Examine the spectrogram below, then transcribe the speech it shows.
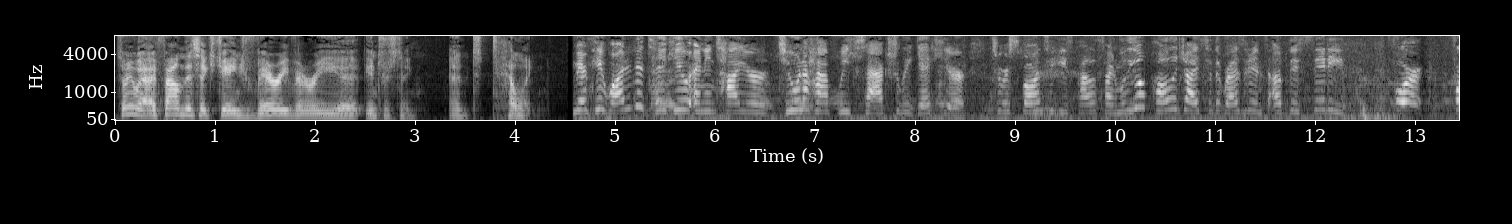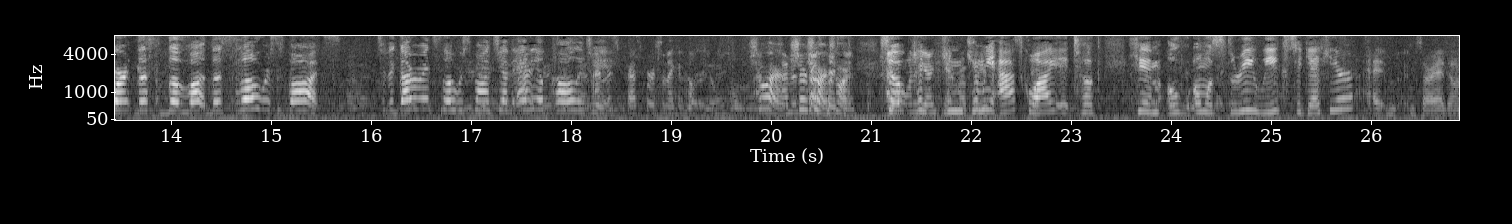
So, anyway, I found this exchange very, very uh, interesting and telling. Mayor Pete, why did it take you an entire two and a half weeks to actually get here to respond to East Palestine? Will you apologize to the residents of this city for for the the, the slow response? To the government's slow response, do you have any apology? I'm a press person. I can help you. Sure, I'm a sure, sure, sure. person. I So don't wanna be can on can, camera, can we ask why it took him o- almost three weeks to get here? I, I'm sorry. I don't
